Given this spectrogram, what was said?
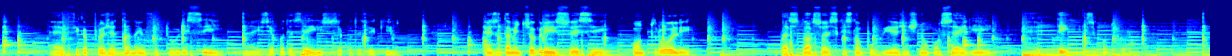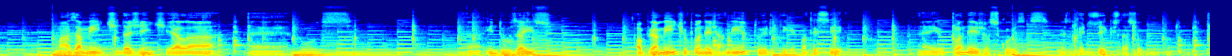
é, fica projetando aí o futuro e se, né? e se acontecer isso, se acontecer aquilo. É exatamente sobre isso, esse controle das situações que estão por vir, a gente não consegue é, ter esse controle. Mas a mente da gente, ela é, nos é, induz a isso. Obviamente, o planejamento ele tem que acontecer. Né? Eu planejo as coisas, mas não quer dizer que está sob meu controle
